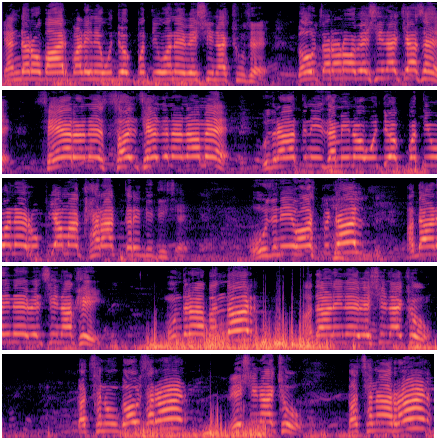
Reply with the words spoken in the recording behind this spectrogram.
ટેન્ડરો બહાર પાડીને ઉદ્યોગપતિઓને વેચી નાખ્યું છે. ગૌચરણો વેચી નાખ્યા છે. શહેર અને સલછેદના નામે ગુજરાતની જમીનો ઉદ્યોગપતિઓને રૂપિયામાં ખેરાત કરી દીધી છે. ભુજની હોસ્પિટલ અદાણીને વેચી નાખી. મુન્દ્રા બંદર અદાણીને વેચી નાખ્યું. કચ્છનું ગૌશરણ વેચી નાખ્યું. કચ્છના રણ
